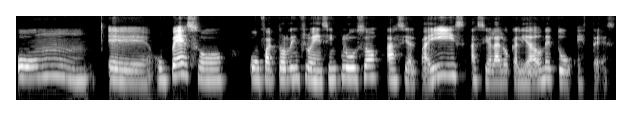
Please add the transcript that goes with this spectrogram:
un, eh, un peso, un factor de influencia incluso hacia el país, hacia la localidad donde tú estés.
